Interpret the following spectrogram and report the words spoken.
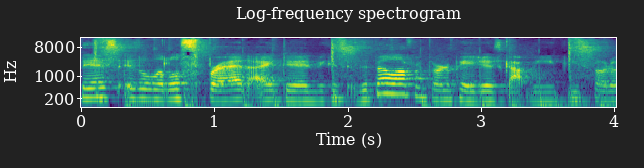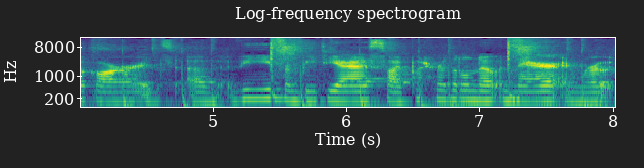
This is a little spread I did because Isabella from of Pages got me these photo cards of V from BTS. So I put her little note in there and wrote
